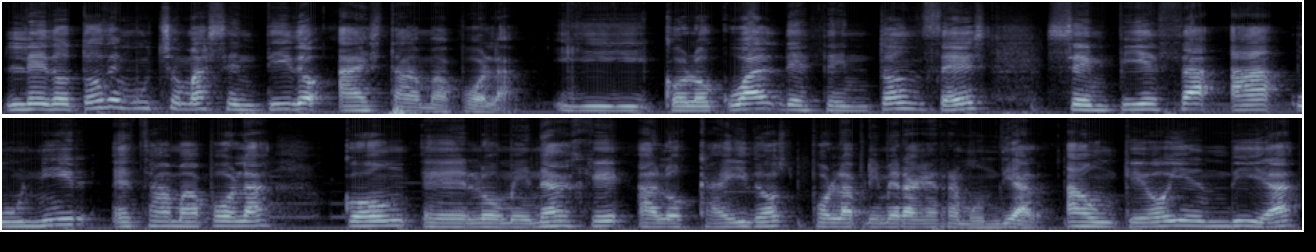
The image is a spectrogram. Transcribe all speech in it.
le dotó de mucho más sentido a esta amapola. Y con lo cual desde entonces se empieza a unir esta amapola con el homenaje a los caídos por la Primera Guerra Mundial, aunque hoy en día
